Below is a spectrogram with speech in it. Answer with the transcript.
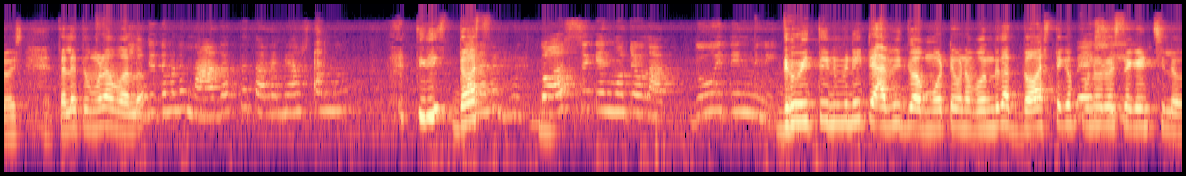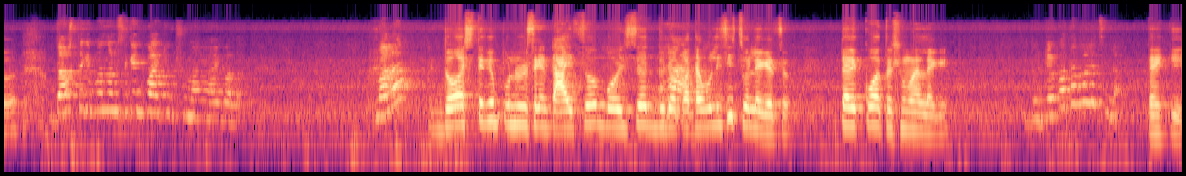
দোষ। তাহলে তোমরা বলো। মানে না তাহলে আমি আসতাম না। তিরিশ দশ তাহলে আমি দশ সেকেন্ড মোটেও না দুই তিন মিনিট। দুই তিন মিনিট আমি মোটেও না বন্ধুরা দশ থেকে পনেরো। সেকেন্ড ছিল। দশ থেকে পনেরো সেকেন্ড সময় হয় বলো? বলো? দশ থেকে পনেরো সেকেন্ড আইসো বইসো দুটো হ্যাঁ। কথা বলেছি চলে গেছো। তাহলে কত সময় লাগে? দুটো কথা বলেছিল? তাই কি?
